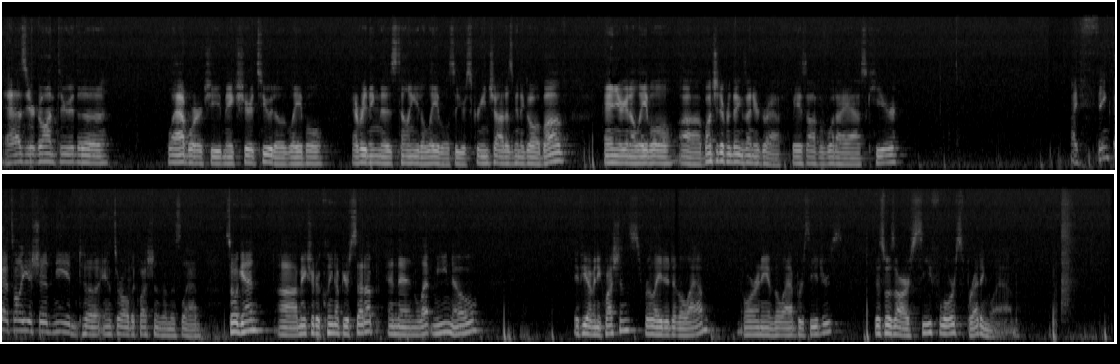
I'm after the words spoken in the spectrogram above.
As you're going through the lab worksheet, make sure too to label everything that is telling you to label. So your screenshot is going to go above, and you're going to label uh, a bunch of different things on your graph based off of what I ask here. I think that's all you should need to answer all the questions on this lab. So again, uh, make sure to clean up your setup and then let me know if you have any questions related to the lab or any of the lab procedures. This was our seafloor spreading lab.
